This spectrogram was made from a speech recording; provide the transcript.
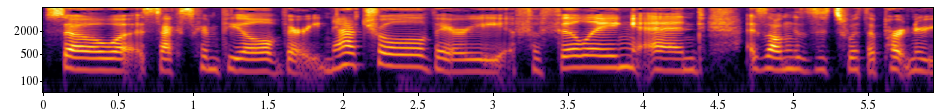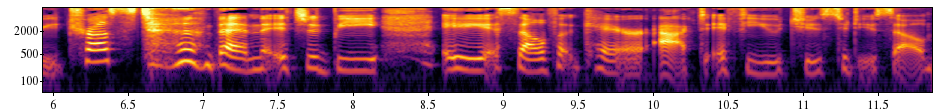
So, sex can feel very natural, very fulfilling, and as long as it's with a partner you trust, then it should be a self care act if you choose to do so.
